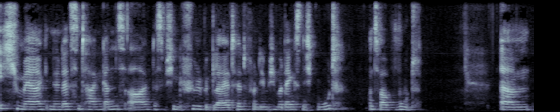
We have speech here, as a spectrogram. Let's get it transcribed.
ich merke in den letzten Tagen ganz arg, dass mich ein Gefühl begleitet, von dem ich immer denke, es ist nicht gut. Und zwar Wut. Ähm,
